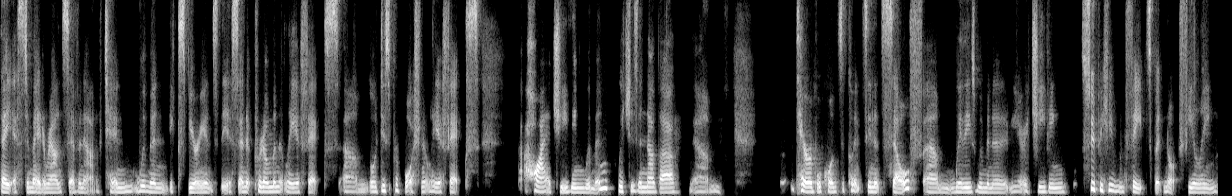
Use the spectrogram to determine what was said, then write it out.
they estimate around seven out of 10 women experience this, and it predominantly affects um, or disproportionately affects high achieving women, which is another um, terrible consequence in itself, um, where these women are you know, achieving superhuman feats but not feeling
